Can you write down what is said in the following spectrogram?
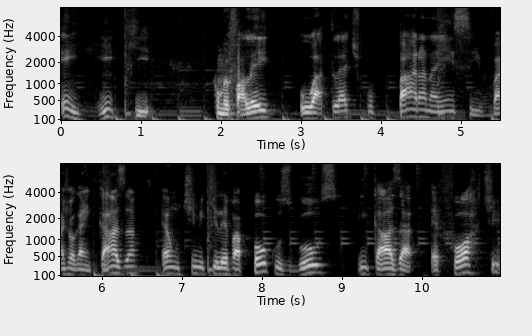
Henrique. Como eu falei, o Atlético Paranaense vai jogar em casa. É um time que leva poucos gols, em casa é forte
